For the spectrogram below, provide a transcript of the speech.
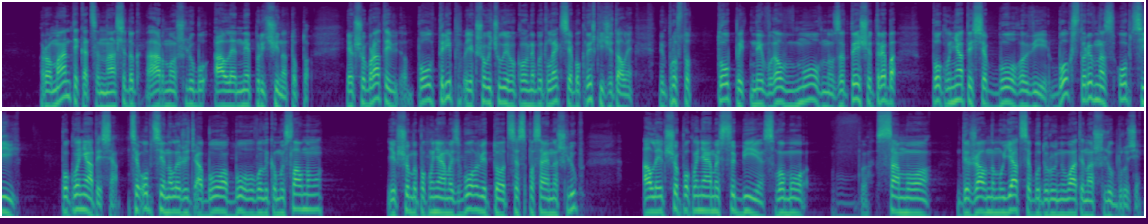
Романтика це наслідок гарного шлюбу, але не причина. Тобто, якщо брати Пол Тріп, якщо ви чули його коли-небудь лекції або книжки читали, він просто топить невгамовно за те, що треба поклонятися Богові. Бог створив нас опцій поклонятися. Ця опція належить або Богу великому і славному. Якщо ми поклоняємось Богові, то це спасає наш шлюб. Але якщо поклоняємось собі, своєму самодержавному я, це буде руйнувати наш шлюб, друзі.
